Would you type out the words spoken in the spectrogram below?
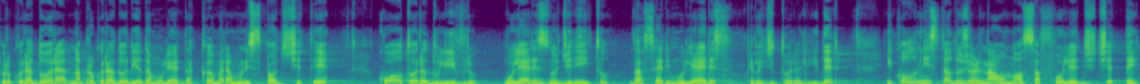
procuradora na Procuradoria da Mulher da Câmara Municipal de Tietê, coautora do livro Mulheres no Direito, da série Mulheres, pela editora Líder, e colunista do jornal Nossa Folha de Tietê.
